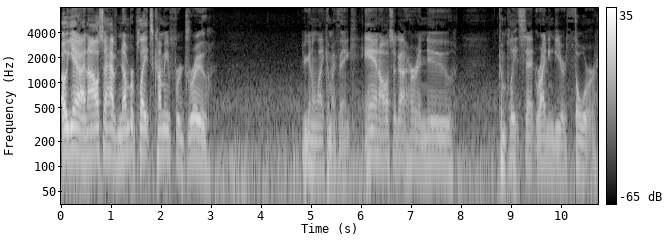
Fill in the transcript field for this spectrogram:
Oh yeah, and I also have number plates coming for Drew. You're gonna like them, I think. And I also got her a new complete set riding gear Thor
